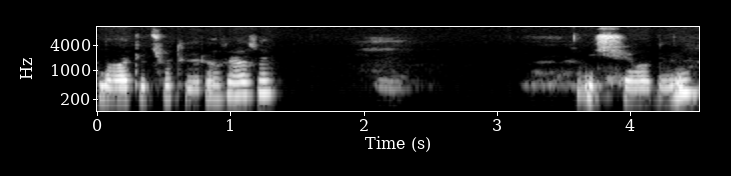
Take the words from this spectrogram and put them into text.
Давайте чотири зразу. І ще один.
